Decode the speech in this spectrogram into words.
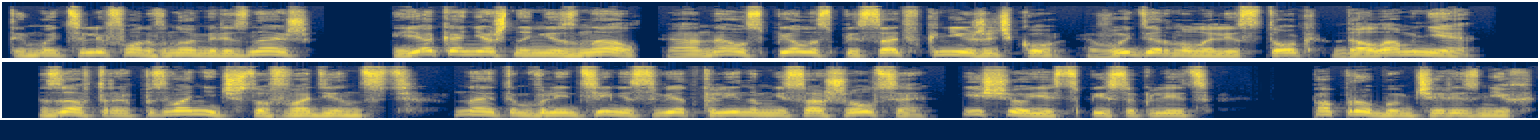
Ты мой телефон в номере знаешь?» Я, конечно, не знал, а она успела списать в книжечку, выдернула листок, дала мне. Завтра позвони часов в одиннадцать. На этом Валентине свет клином не сошелся, еще есть список лиц. Попробуем через них.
